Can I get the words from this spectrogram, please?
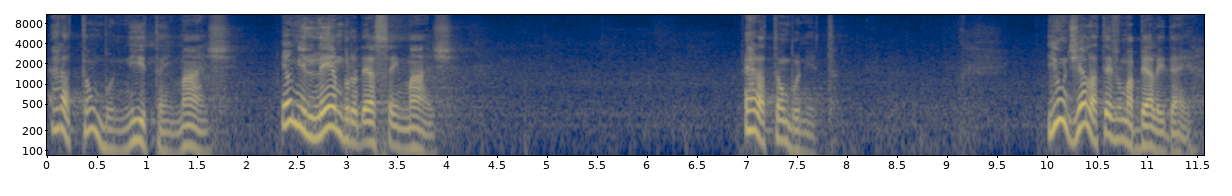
era tão bonita a imagem. Eu me lembro dessa imagem. Era tão bonita. E um dia ela teve uma bela ideia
